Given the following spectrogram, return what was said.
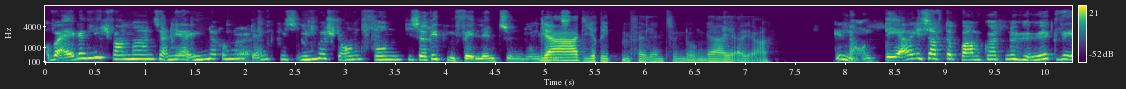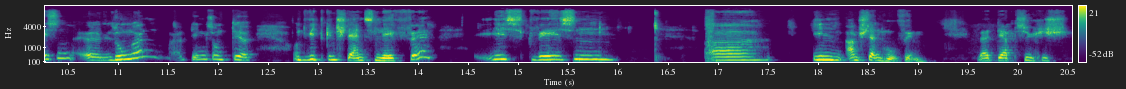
Aber eigentlich, wenn man an seine Erinnerungen denkt, ist immer schon von dieser Rippenfellentzündung. Ja, die Rippenfellentzündung, ja, ja, ja. Genau, und der ist auf der Baumgartner Höhe gewesen, äh, Lungen, Dings, und, der, und Wittgensteins Neffe ist gewesen äh, in, am Steinhof, weil der psychisch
